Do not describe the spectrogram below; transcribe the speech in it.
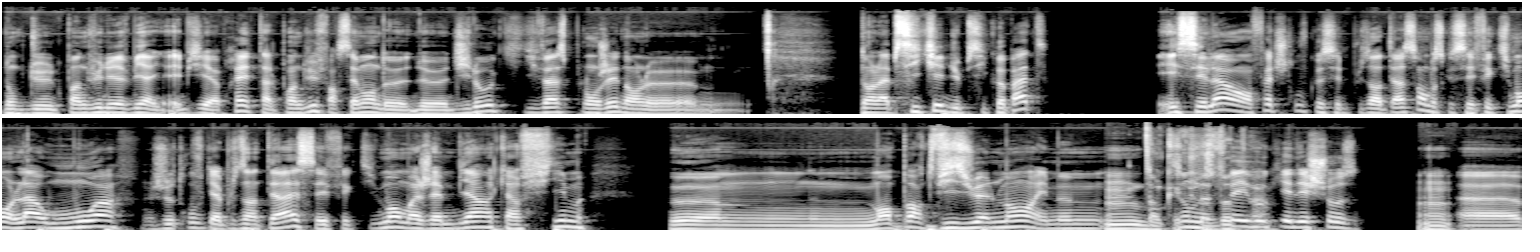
Donc du point de vue de l'FBI. Et puis après, tu as le point de vue forcément de, de Gillo qui va se plonger dans le dans la psyché du psychopathe. Et c'est là, en fait, je trouve que c'est le plus intéressant parce que c'est effectivement là où moi, je trouve qu'il y a plus d'intérêt. C'est effectivement, moi, j'aime bien qu'un film m'emporte visuellement et me, disons, chose fait hein. évoquer des choses. Mm. Euh,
